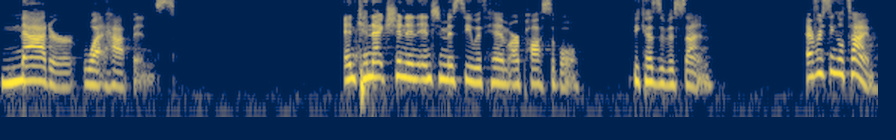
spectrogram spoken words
matter what happens. And connection and intimacy with Him are possible because of His Son. Every single time.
